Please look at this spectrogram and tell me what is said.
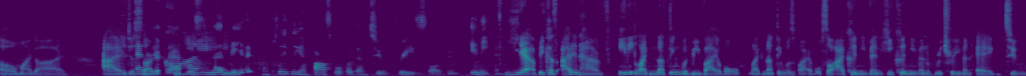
oh my god I just and started crying. Was, that made it completely impossible for them to freeze or do anything. Yeah, because I didn't have any, like, nothing would be viable. Like, nothing was viable. So I couldn't even, he couldn't even retrieve an egg to,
